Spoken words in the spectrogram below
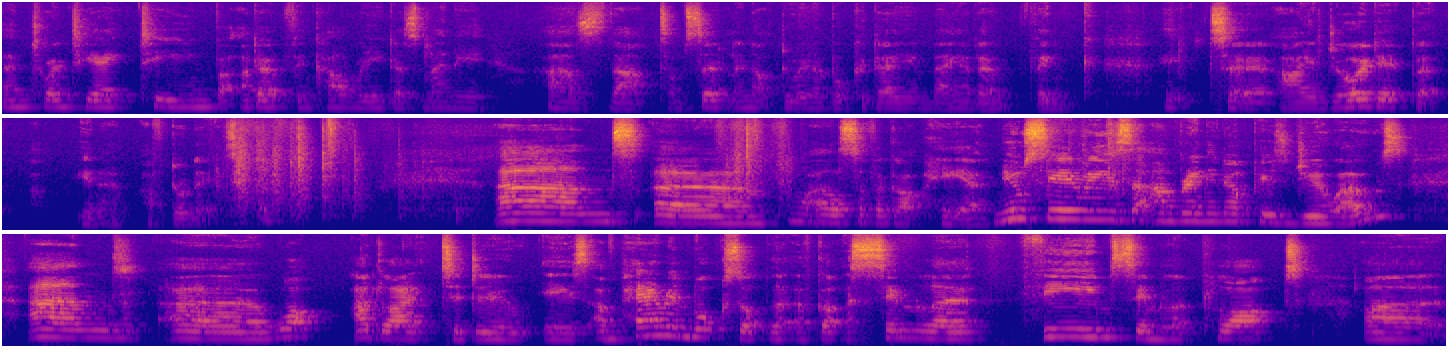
in 2018, but I don't think I'll read as many as that. I'm certainly not doing a book a day in May, I don't think. It, uh, I enjoyed it, but you know, I've done it. and um, what else have I got here? New series that I'm bringing up is Duos. And uh, what I'd like to do is I'm pairing books up that have got a similar theme, similar plot, uh,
